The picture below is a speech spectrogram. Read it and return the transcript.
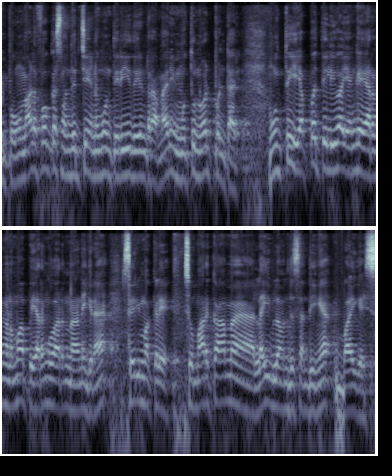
இப்போ உன் மேலே ஃபோக்கஸ் வந்துருச்சு எனக்கும் தெரியுதுன்ற மாதிரி முத்து நோட் பண்ணிட்டார். முத்து எப்போ தெளிவாக எங்கே இறங்கணுமோ அப்போ இறங்குவாருன்னு நினைக்கிறேன். சரி மக்களே ஸோ மறக்காமல் லைவ்ல வந்து சந்திங்க. பாய் கைஸ்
